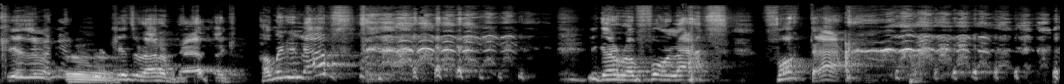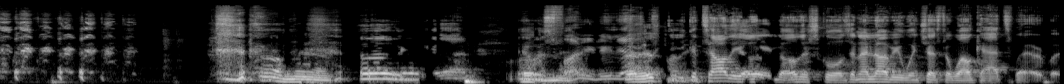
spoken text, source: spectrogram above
kids are uh, kids are out of breath. Like how many laps? you gotta run four laps. Fuck that. Oh man. Oh my god. It Oh, was man. funny, dude. Yeah. That is funny. You could tell the other the other schools, and I love you, Winchester Wildcats, whatever, but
